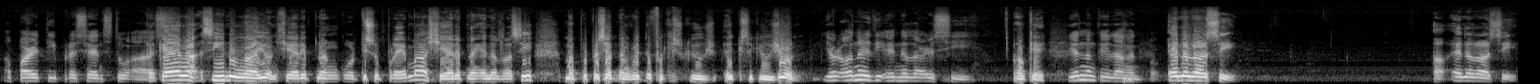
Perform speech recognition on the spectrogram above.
a party presents to us. Kaya nga, sino nga yun? Sheriff ng Korte Suprema, sheriff ng NLRC, magpe-present ng writ of execu- execution. Your Honor, the NLRC, Okay. yan lang kailangan po. NLRC. Oh, NLRC.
